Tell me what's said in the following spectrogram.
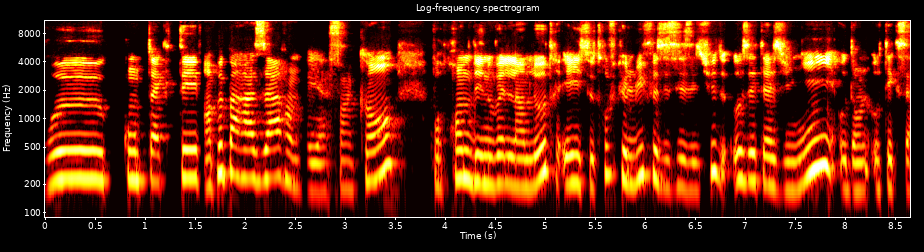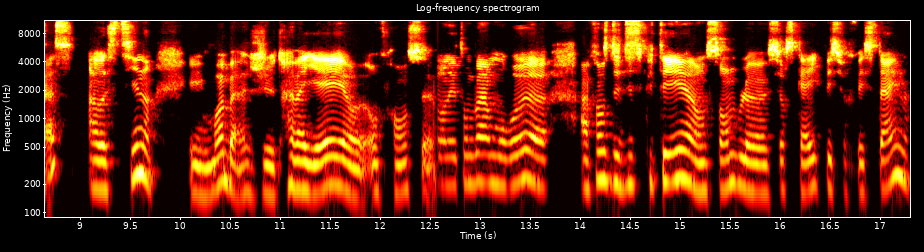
recontacté un peu par hasard il y a cinq ans pour prendre des nouvelles l'un de l'autre et il se trouve que lui faisait ses études aux États-Unis, au, Texas, à Austin et moi bah, je travaillais en France. On est tombé amoureux à force de discuter ensemble sur Skype et sur FaceTime.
